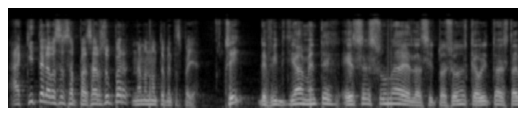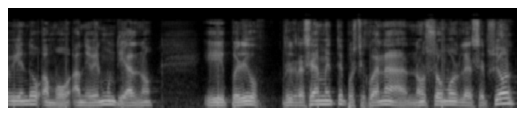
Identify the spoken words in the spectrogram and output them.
aquí te la vas a pasar súper, nada más no te metas para allá. Sí, definitivamente. Esa es una de las situaciones que ahorita está viviendo a, a nivel mundial, ¿no? Y pues digo, desgraciadamente, pues Tijuana no somos la excepción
